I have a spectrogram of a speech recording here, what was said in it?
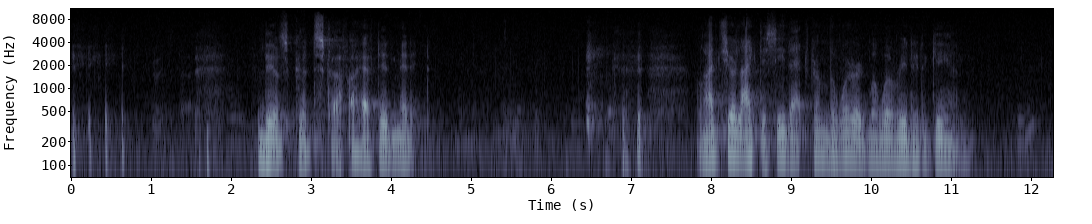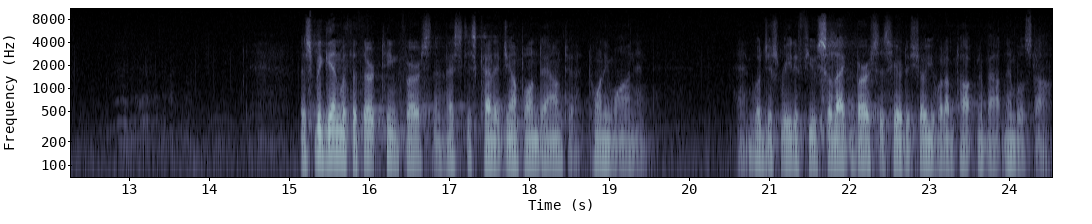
it is good stuff, I have to admit it. well, I'd sure like to see that from the Word. Well, we'll read it again. Let's begin with the 13th verse, and let's just kind of jump on down to 21. And, and we'll just read a few select verses here to show you what I'm talking about, and then we'll stop.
